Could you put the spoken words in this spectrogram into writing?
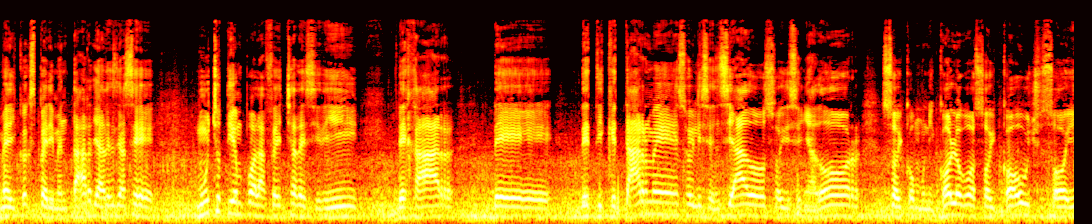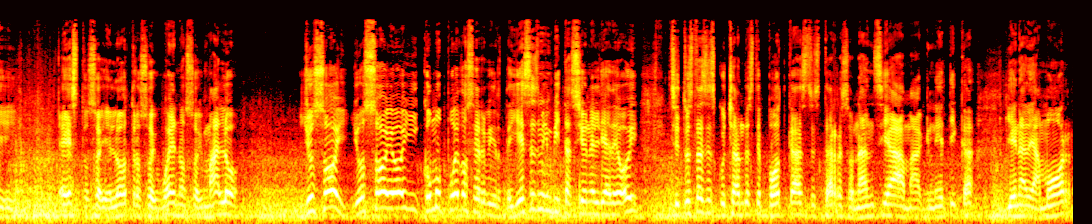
me dedico a experimentar. Ya desde hace mucho tiempo a la fecha decidí dejar de, etiquetarme. Soy licenciado, soy diseñador, soy comunicólogo, soy coach, soy esto, soy el otro, soy bueno, soy malo yo soy, yo soy hoy, ¿cómo puedo servirte? Y esa es mi invitación el día de hoy. Si tú estás escuchando este podcast, esta resonancia magnética llena de amor,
